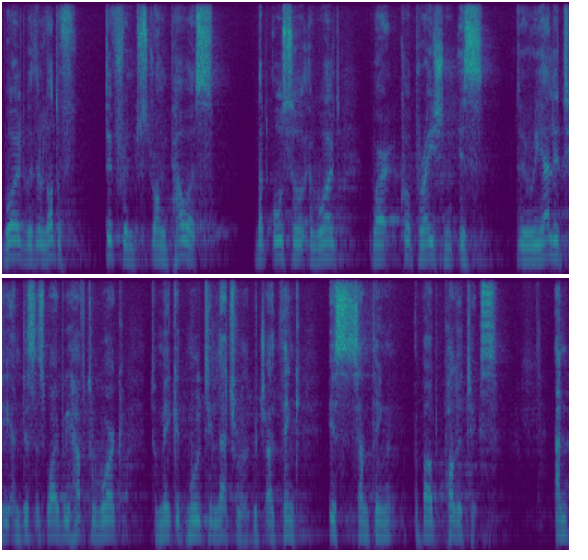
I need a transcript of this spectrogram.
world with a lot of different strong powers, but also a world where cooperation is the reality, and this is why we have to work to make it multilateral, which I think is something about politics. And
